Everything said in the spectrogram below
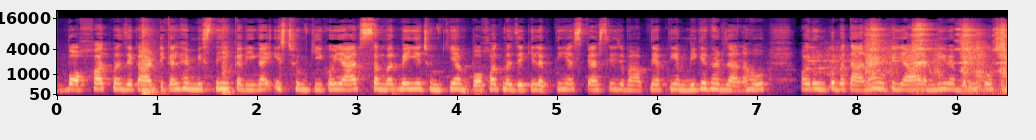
बहुत मज़े का आर्टिकल है मिस नहीं करिएगा इस झुमकी को यार। समर में ये झुमकियाँ बहुत मज़े की लगती हैं स्पेशली जब आपने अपनी अम्मी के घर जाना हो और उनको बताना हो कि यार अम्मी मैं बड़ी खुश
